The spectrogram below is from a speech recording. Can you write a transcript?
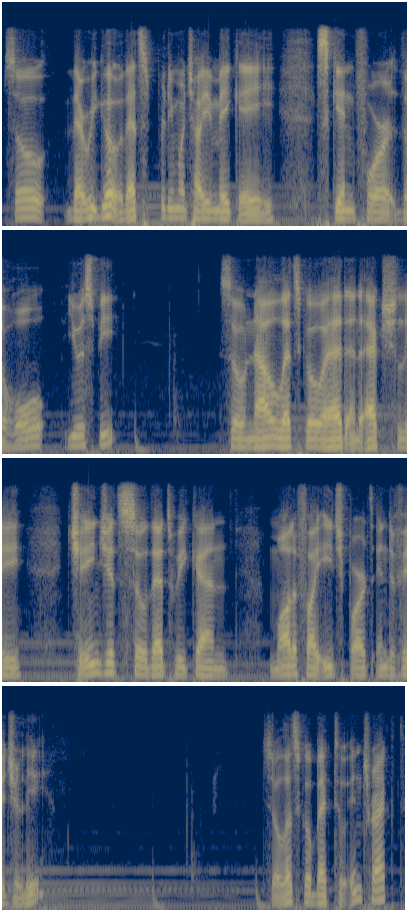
So there we go. That's pretty much how you make a skin for the whole USP. So now let's go ahead and actually change it so that we can modify each part individually. So let's go back to Intract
